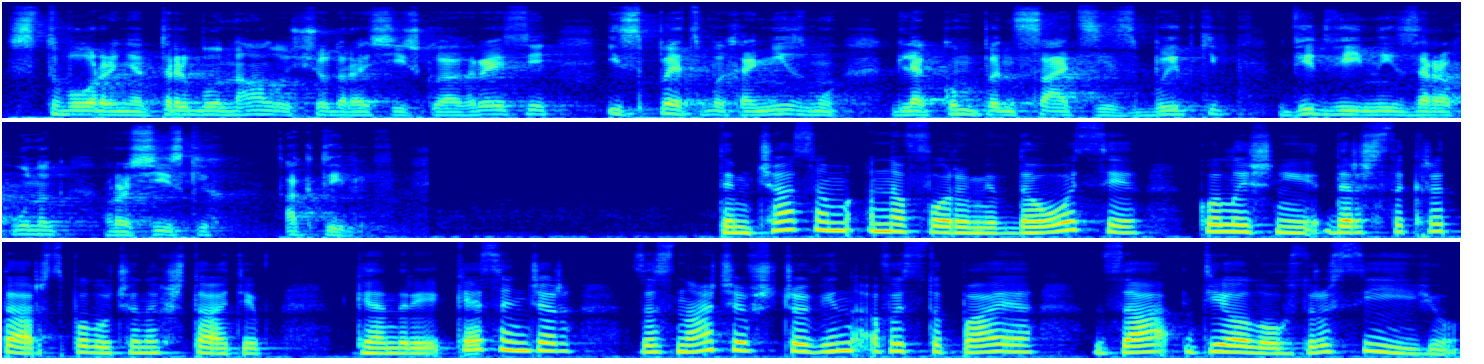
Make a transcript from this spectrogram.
створення трибуналу щодо російської агресії і спецмеханізму для компенсації збитків від війни за рахунок російських активів. Тим часом на форумі в Даосі колишній держсекретар Сполучених Штатів Генрі Кесенджер зазначив, що він виступає за діалог з Росією,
